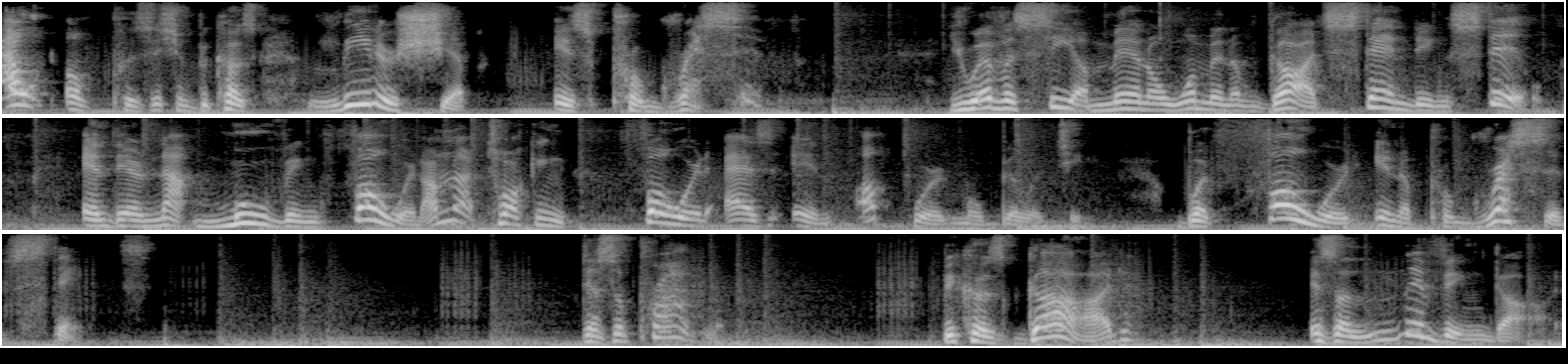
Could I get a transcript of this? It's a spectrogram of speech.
out of position because leadership is progressive. You ever see a man or woman of God standing still and they're not moving forward? I'm not talking forward as in upward mobility, but forward in a progressive stance. There's a problem because God is a living God.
